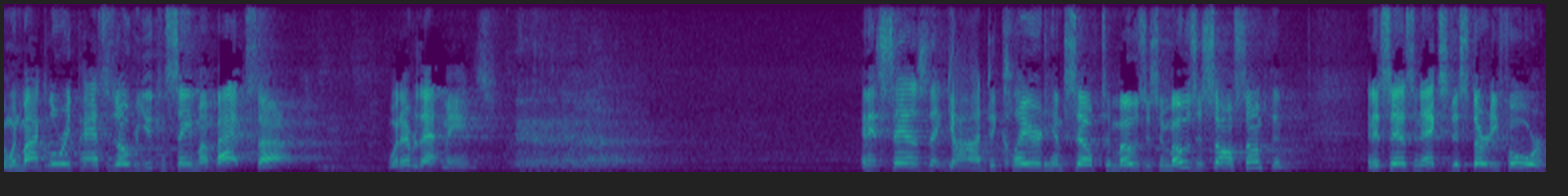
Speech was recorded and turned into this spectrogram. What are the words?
And when my glory passes over, you can see my backside, whatever that means. and it says that God declared himself to Moses, and Moses saw something. And it says in Exodus 34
